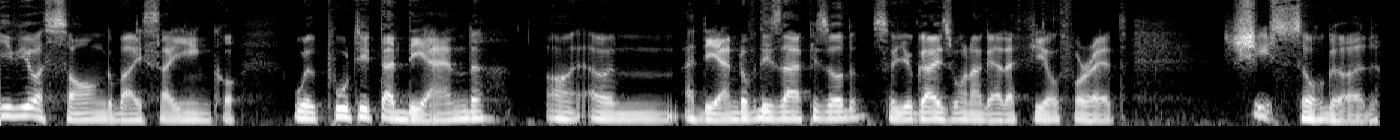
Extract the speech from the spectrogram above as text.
give you a song by Sainkho. We'll put it at the end, uh, um, at the end of this episode, so you guys wanna get a feel for it. She's so good.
